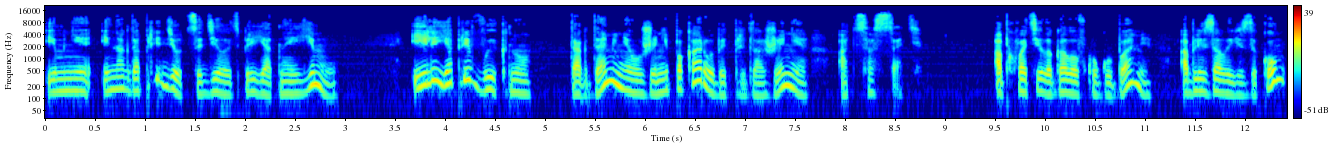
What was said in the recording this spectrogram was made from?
и мне иногда придется делать приятное ему. Или я привыкну, тогда меня уже не покоробит предложение отсосать. Обхватила головку губами, облизала языком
